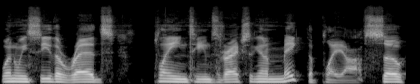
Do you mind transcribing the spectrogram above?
when we see the Reds playing teams that are actually going to make the playoffs. So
